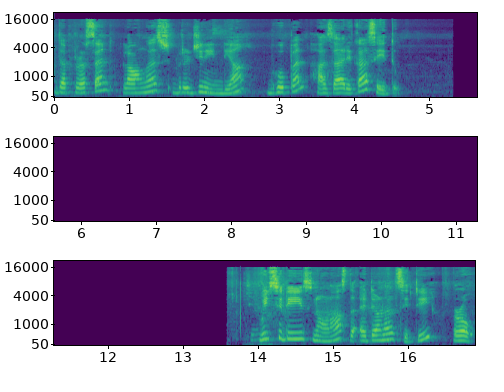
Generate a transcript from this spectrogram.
The present longest bridge in India, Bhupen Hazarika Setu. Which city is known as the Eternal City? Rome.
